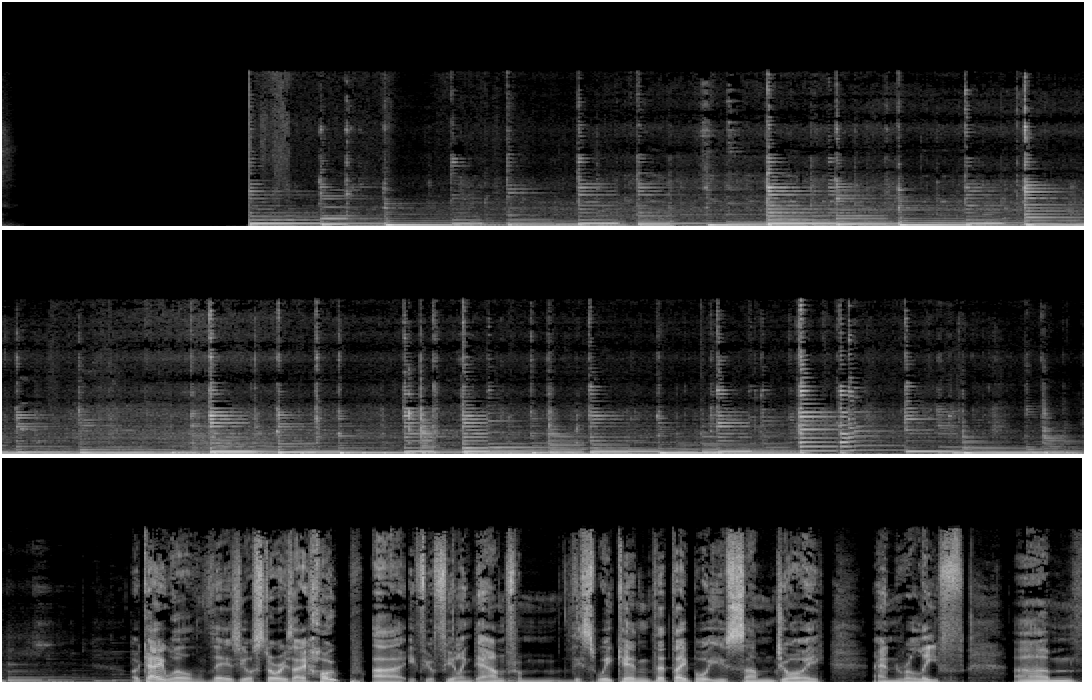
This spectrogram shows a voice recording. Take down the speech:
Okay, well, there's your stories. I hope uh, if you're feeling down from this weekend that they brought you some joy and relief. Um,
